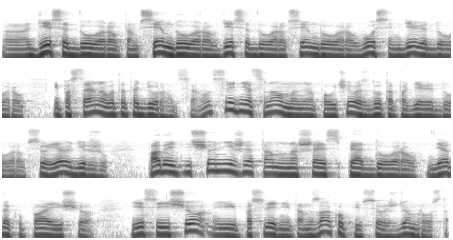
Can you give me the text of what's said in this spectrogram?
10 э, долларов, там, 7 долларов, 10 долларов, 7 долларов, 8, 9 долларов, и постоянно вот это дергаться. Вот средняя цена у меня получилась дота по 9 долларов, все, я ее держу. Падает еще ниже, там, на 6-5 долларов, я докупаю еще. Если еще и последний там закуп, и все, ждем роста.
